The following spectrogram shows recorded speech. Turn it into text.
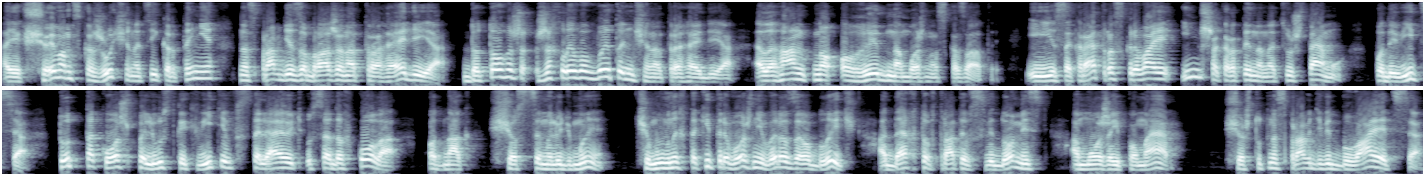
А якщо я вам скажу, що на цій картині насправді зображена трагедія, до того ж жахливо витончена трагедія, елегантно огидна, можна сказати. І її секрет розкриває інша картина на цю ж тему. Подивіться, тут також пелюстки квітів встеляють усе довкола. Однак, що з цими людьми? Чому в них такі тривожні вирази облич, а дехто втратив свідомість, а може й помер? Що ж тут насправді відбувається?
